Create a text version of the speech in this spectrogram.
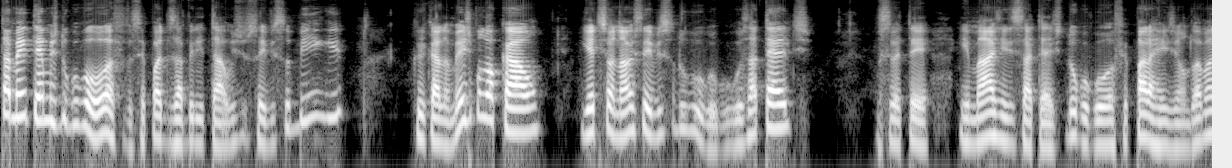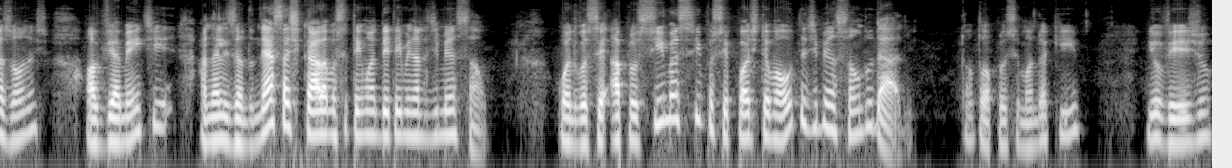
Também temos do Google Earth. Você pode desabilitar o serviço Bing, clicar no mesmo local e adicionar o serviço do Google. Google Satélite. Você vai ter imagens de satélite do Google Earth para a região do Amazonas. Obviamente, analisando nessa escala, você tem uma determinada dimensão. Quando você aproxima-se, você pode ter uma outra dimensão do dado. Então, estou aproximando aqui e eu vejo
